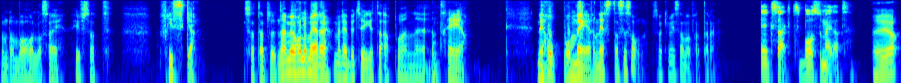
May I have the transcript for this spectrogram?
Om de bara håller sig hyfsat friska. Så att absolut. Nej men jag håller med dig med det betyget där på en, eh, en trea. Med hopp om mer nästa säsong. Så kan vi sammanfatta det. Exakt, bra summerat. Ja,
